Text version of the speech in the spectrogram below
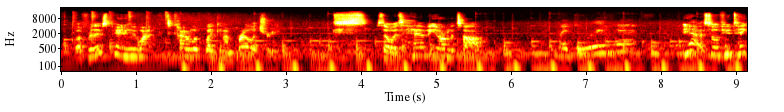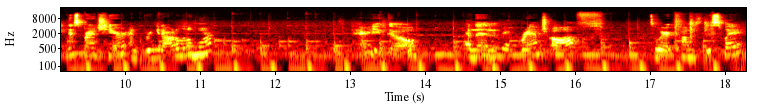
But for this painting, we want it to kind of look like an umbrella tree. So it's heavy on the top. Am I doing it? Yeah, so if you take this branch here and bring it out a little more. There you go. And then branch off to where it comes this way.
